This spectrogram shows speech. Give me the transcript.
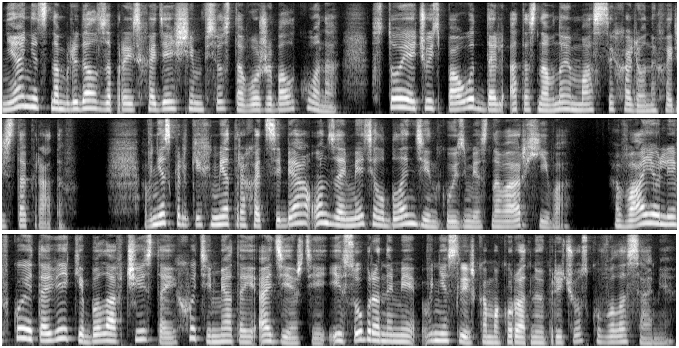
Нянец наблюдал за происходящим все с того же балкона, стоя чуть поотдаль от основной массы холеных аристократов. В нескольких метрах от себя он заметил блондинку из местного архива. Вайоли в кои-то веки была в чистой, хоть и мятой одежде и с убранными в не слишком аккуратную прическу волосами.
